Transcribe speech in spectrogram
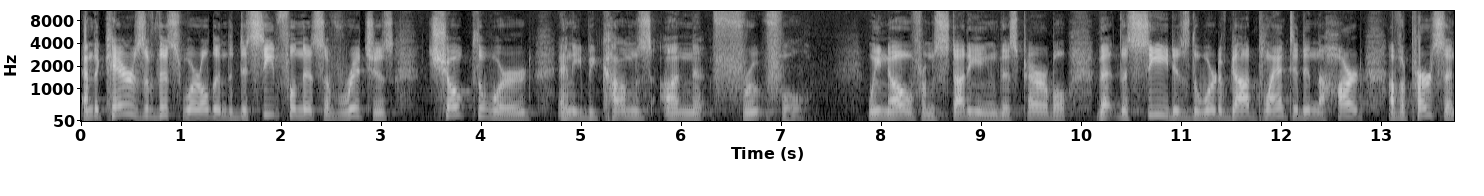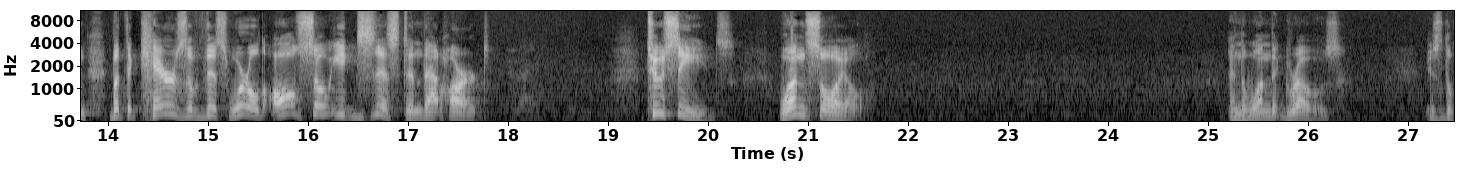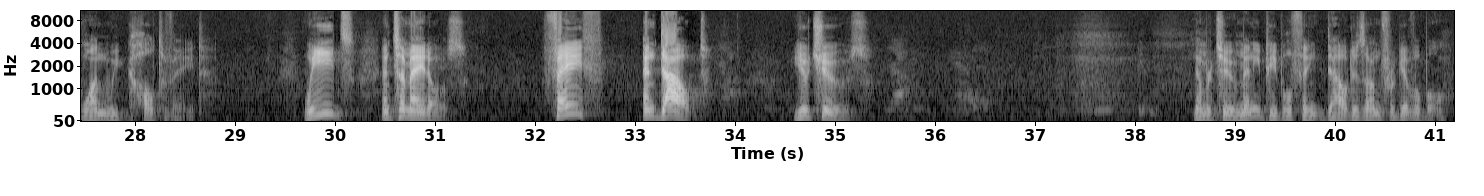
and the cares of this world and the deceitfulness of riches choke the word, and he becomes unfruitful. We know from studying this parable that the seed is the Word of God planted in the heart of a person, but the cares of this world also exist in that heart. Two seeds, one soil, and the one that grows is the one we cultivate. Weeds and tomatoes, faith and doubt. You choose. Number two, many people think doubt is unforgivable.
